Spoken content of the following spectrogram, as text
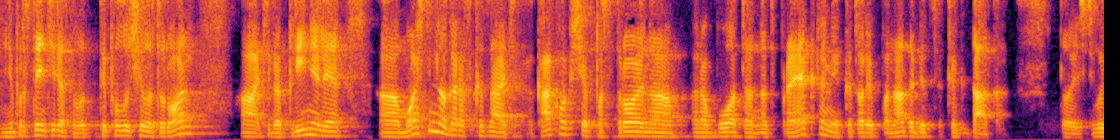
мне просто интересно, вот ты получил эту роль, тебя приняли. Можешь немного рассказать, как вообще построена работа над проектами, которые понадобятся когда-то? То есть вы,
